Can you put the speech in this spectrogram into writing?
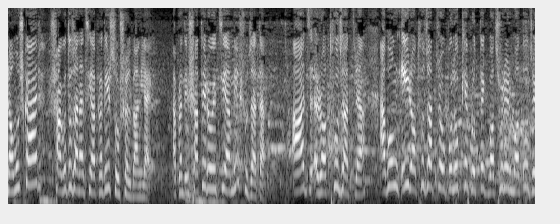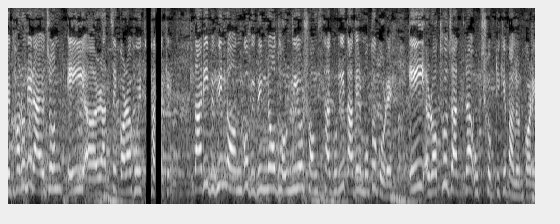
নমস্কার, স্বাগত জানাচ্ছি আপনাদের সোশ্যাল বাংলায়। আপনাদের সাথে রয়েছি আমি সুজাতা। আজ রথযাত্রা এবং এই রথযাত্রা উপলক্ষে প্রত্যেক বছরের মতো যে ধরনের আয়োজন এই রাজ্যে করা হয়ে থাকে, তারই বিভিন্ন অঙ্গ, বিভিন্ন ধর্মীয় সংস্থাগুলি তাদের মতো করে এই রথযাত্রা উৎসবটিকে পালন করে।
